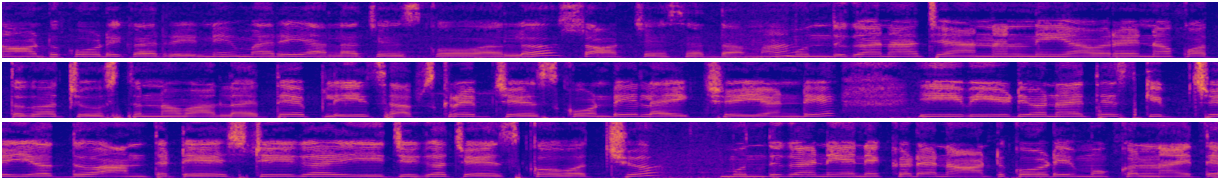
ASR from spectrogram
నాటుకోడి కర్రీని మరి ఎలా చేసుకోవాలో స్టార్ట్ చేసేద్దామా? ముందుగా నా ఛానల్ని ఎవరైనా కొత్తగా చూస్తున్న వాళ్ళైతే ప్లీజ్ సబ్స్క్రైబ్ చేసుకోండి లైక్ చేయండి. ఈ వీడియోని అయితే స్కిప్ చేయొద్దు అంత టేస్టీగా ఈజీగా చేసుకోవచ్చు. ముందుగా నేను ఇక్కడ నాటుకోడి ముక్కలను అయితే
